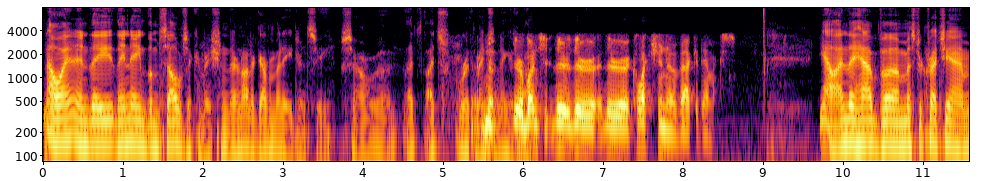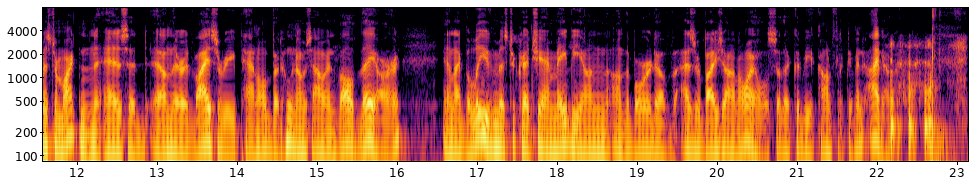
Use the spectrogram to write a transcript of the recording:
No, and they, they named themselves a commission. They're not a government agency, so uh, that's that's worth mentioning. No, they're well. a bunch. They're they're they're a collection of academics. Yeah, and they have uh, Mr. Chrétien and Mr. Martin as a, on their advisory panel, but who knows how involved they are. And I believe Mr. Chrétien may be on, on the board of Azerbaijan Oil, so there could be a conflict of interest. I don't know.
